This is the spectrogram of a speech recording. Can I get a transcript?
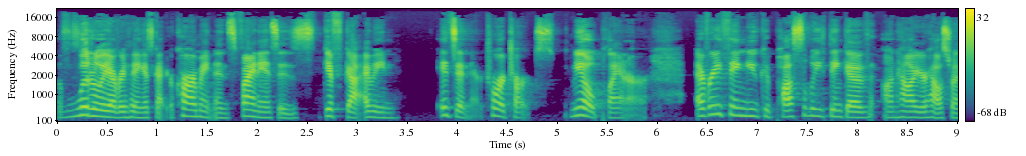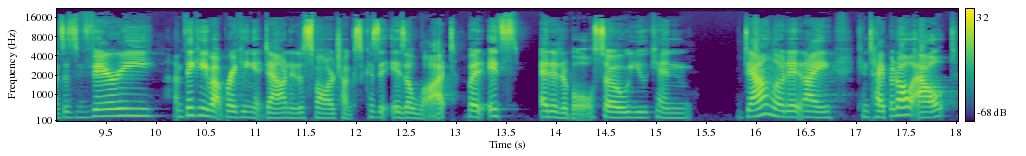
of literally everything. It's got your car maintenance, finances, gift guide. I mean, it's in there. Tour charts, meal planner, everything you could possibly think of on how your house runs. It's very, I'm thinking about breaking it down into smaller chunks because it is a lot, but it's editable. So you can download it and I can type it all out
